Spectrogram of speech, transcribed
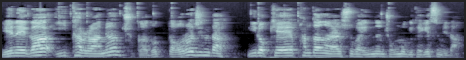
얘네가 이탈을 하면 주가도 떨어진다. 이렇게 판단을 할 수가 있는 종목이 되겠습니다.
